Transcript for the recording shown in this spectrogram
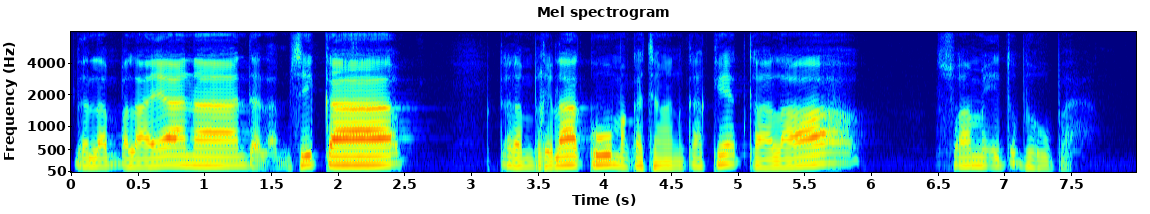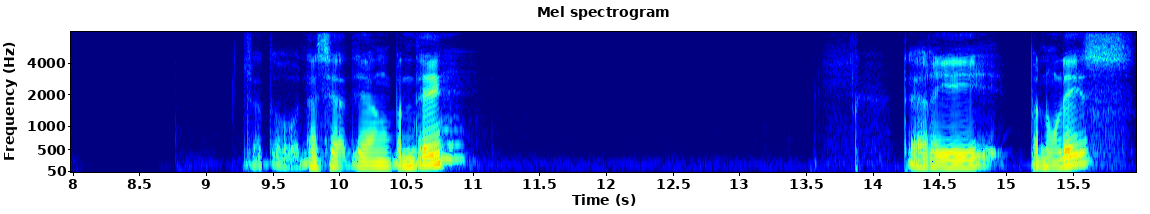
dalam pelayanan, dalam sikap, dalam perilaku, maka jangan kaget kalau suami itu berubah. Satu nasihat yang penting dari penulis.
